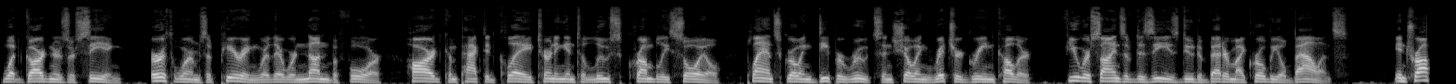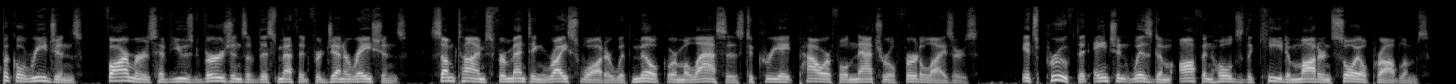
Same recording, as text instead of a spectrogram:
what gardeners are seeing, earthworms appearing where there were none before, hard, compacted clay turning into loose, crumbly soil, plants growing deeper roots and showing richer green color, fewer signs of disease due to better microbial balance. In tropical regions, farmers have used versions of this method for generations, sometimes fermenting rice water with milk or molasses to create powerful natural fertilizers. It's proof that ancient wisdom often holds the key to modern soil problems.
